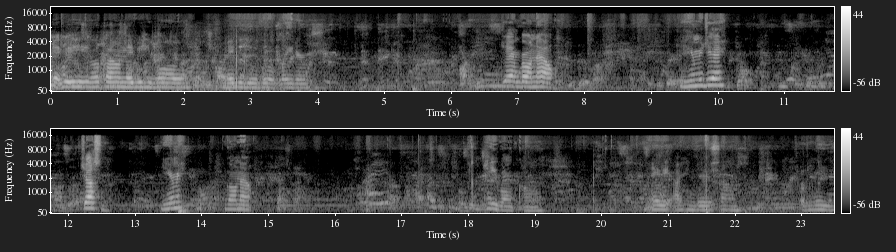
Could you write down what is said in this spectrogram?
Maybe he will come. Maybe he won't. Maybe he'll do it later. Jay, I'm going out. You Jay? Justin, you hear me? I'm going out. He won't come. Maybe I can do some of me.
